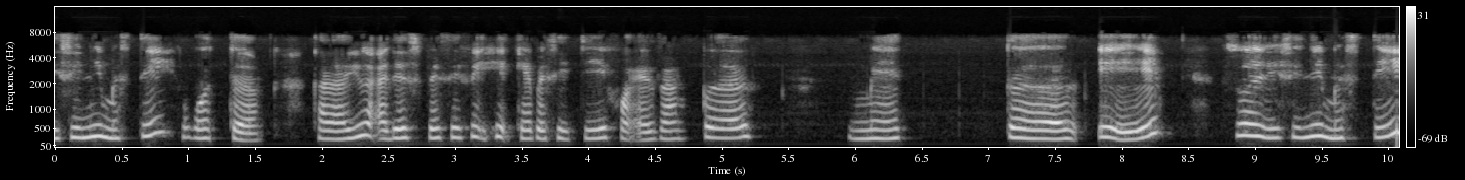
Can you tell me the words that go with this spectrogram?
di sini mesti water. Kalau you ada specific heat capacity, for example, metal A, so di sini mesti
